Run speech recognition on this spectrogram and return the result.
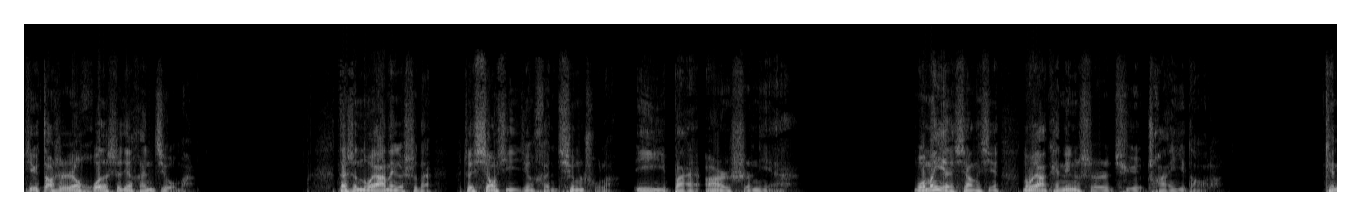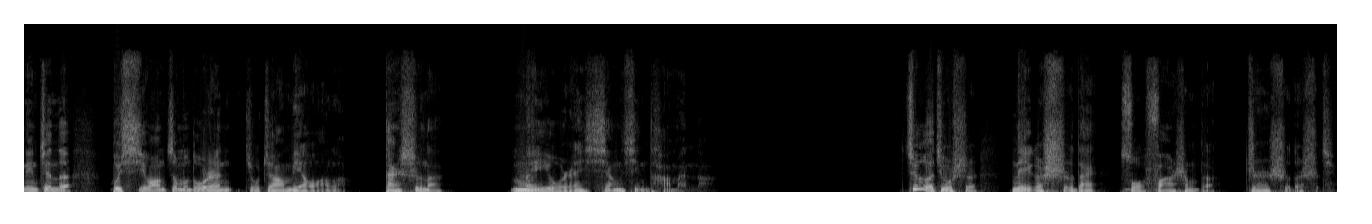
因为当时人活的时间很久嘛。但是挪亚那个时代，这消息已经很清楚了，一百二十年。我们也相信挪亚肯定是去传义道了，肯定真的不希望这么多人就这样灭亡了。但是呢，没有人相信他们。这就是那个时代所发生的真实的事情。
